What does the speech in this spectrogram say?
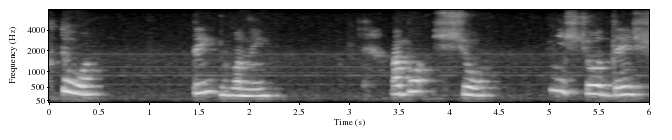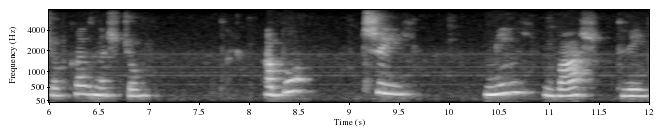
Хто? Ти, вони. Або що, ніщо, дещо, вказано що. Або чий, мій, ваш, твій.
